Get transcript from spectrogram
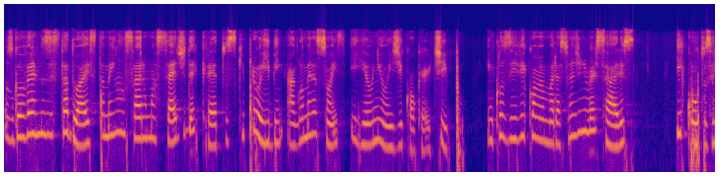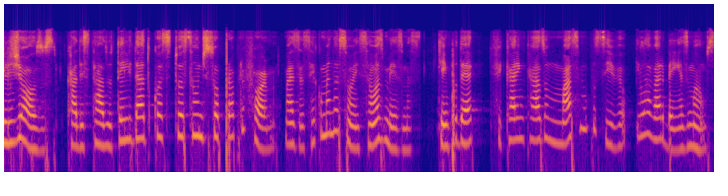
Os governos estaduais também lançaram uma série de decretos que proíbem aglomerações e reuniões de qualquer tipo, inclusive comemorações de aniversários e cultos religiosos. Cada estado tem lidado com a situação de sua própria forma, mas as recomendações são as mesmas. Quem puder, ficar em casa o máximo possível e lavar bem as mãos.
